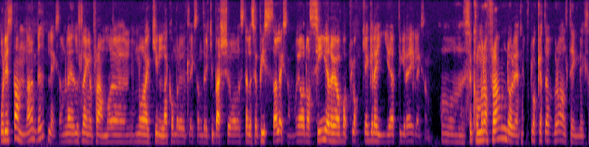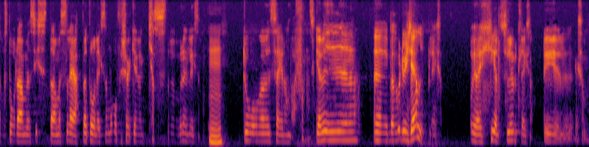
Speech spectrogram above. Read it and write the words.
Och det stannar en bil liksom, lite längre fram och eh, några killar kommer ut liksom, dricker bärs och ställer sig och pissar liksom. Och jag, de ser och jag bara plockar grejer efter grej liksom. Och så kommer de fram då, du vet, jag har plockat över allting liksom. Står där med sista, med släpet då liksom och försöker kasta över det liksom Mm. Då säger de bara fan ska vi, eh, behöver du hjälp liksom? Och jag är helt slut liksom. Det är liksom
